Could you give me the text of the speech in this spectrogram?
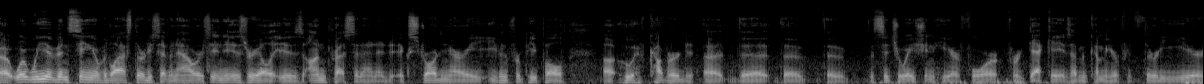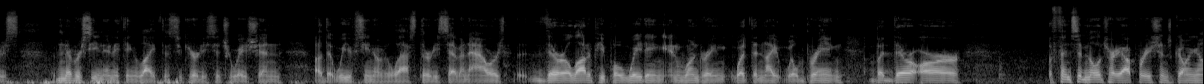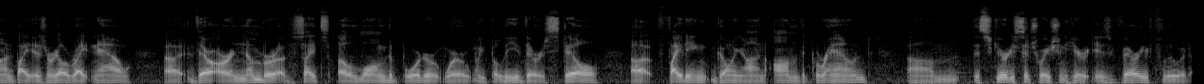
Uh, what we have been seeing over the last 37 hours in Israel is unprecedented, extraordinary, even for people uh, who have covered uh, the, the, the, the, situation here for, for decades. I've been coming here for 30 years. I've never seen anything like the security situation uh, that we have seen over the last 37 hours. There are a lot of people waiting and wondering what the night will bring, but there are offensive military operations going on by Israel right now. Uh, there are a number of sites along the border where we believe there is still uh, fighting going on on the ground. Um, the security situation here is very fluid.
